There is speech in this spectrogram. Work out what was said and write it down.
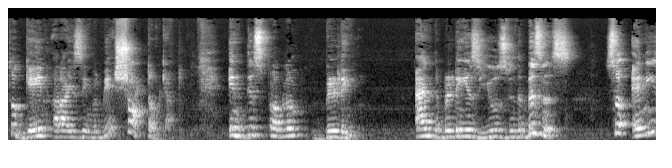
so gain arising will be a short-term capital. In this problem, building and the building is used in the business. So any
